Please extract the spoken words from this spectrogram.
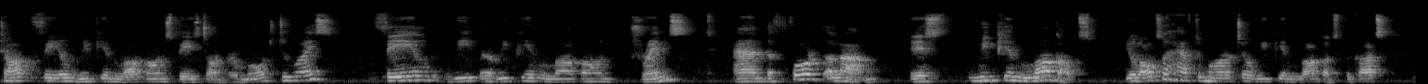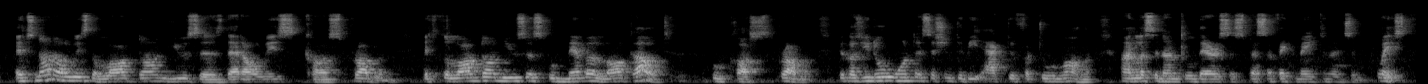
Top failed VPN logons based on remote device. Failed VPN uh, logon trends. And the fourth alarm is VPN logouts. You'll also have to monitor VPN logouts because it's not always the logged on users that always cause problem. It's the logged on users who never log out who cause problem because you don't want a session to be active for too long unless and until there is a specific maintenance in place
